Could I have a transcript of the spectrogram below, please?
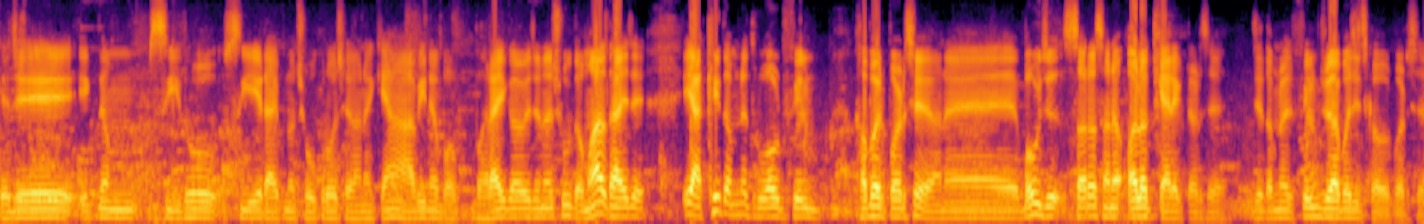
કે જે એકદમ સીધો સીએ ટાઈપનો છોકરો છે અને ક્યાં આવીને ભરાઈ ગયો છે અને શું ધમાલ થાય છે એ આખી તમને થ્રુઆઉટ ફિલ્મ ખબર પડશે અને બહુ જ સરસ અને અલગ કેરેક્ટર છે જે તમને ફિલ્મ જોયા પછી જ ખબર પડશે.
